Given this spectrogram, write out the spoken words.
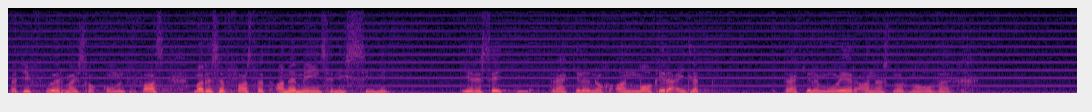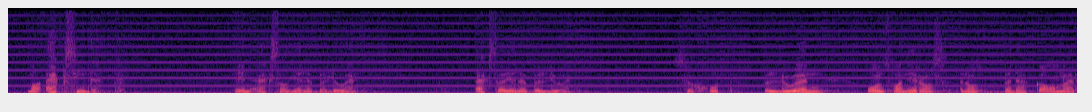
Dat jy voor my sal kom en vas, maar dis 'n vas wat ander mense nie sien nie. Die Here sê trek julle nog aan, maak julle eintlik trek julle mooier aan as normaalweg. Maar ek sien dit en ek sal julle beloon. Ek sal julle beloon. So God beloon ons wanneer ons in ons binnekamer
